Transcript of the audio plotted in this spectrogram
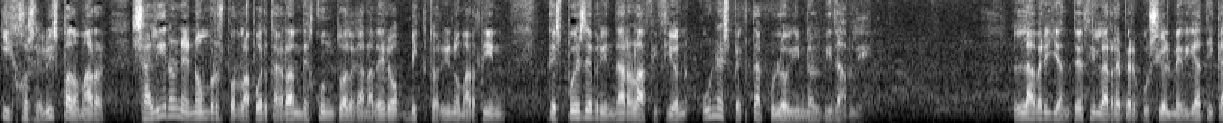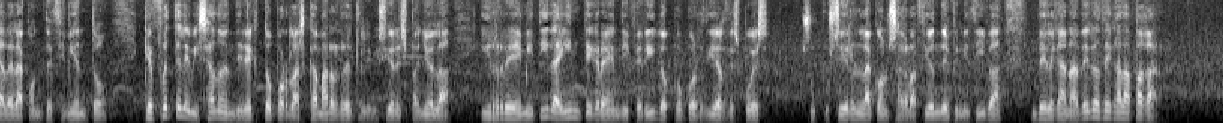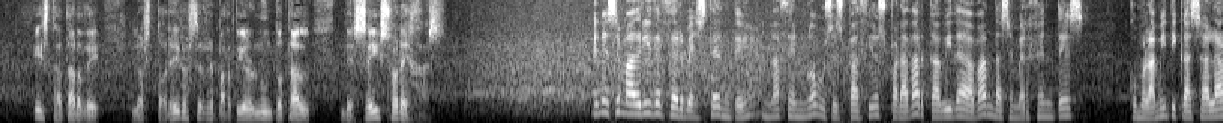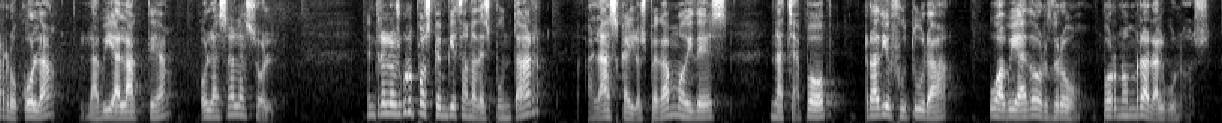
y José Luis Palomar salieron en hombros por la puerta grande junto al ganadero Victorino Martín después de brindar a la afición un espectáculo inolvidable. La brillantez y la repercusión mediática del acontecimiento, que fue televisado en directo por las cámaras de televisión española y reemitida íntegra en diferido pocos días después, supusieron la consagración definitiva del ganadero de Galapagar. Esta tarde los toreros se repartieron un total de seis orejas. En ese Madrid efervescente nacen nuevos espacios para dar cabida a bandas emergentes como la mítica Sala Rocola, la Vía Láctea o la Sala Sol. Entre los grupos que empiezan a despuntar, Alaska y los Pegamoides, Nacha Pop, Radio Futura o Aviador Dro, por nombrar algunos.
